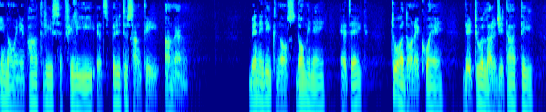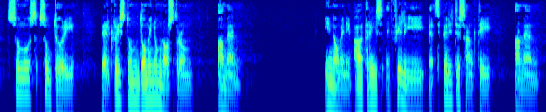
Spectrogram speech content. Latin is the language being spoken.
In nomine Patris et Filii et Spiritus Sancti. Amen. Benedic nos Domine et ec tua doneque de tua largitati sumus sumpturi per Christum Dominum nostrum. Amen. In nomine Patris et Filii et Spiritus Sancti. Amen.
